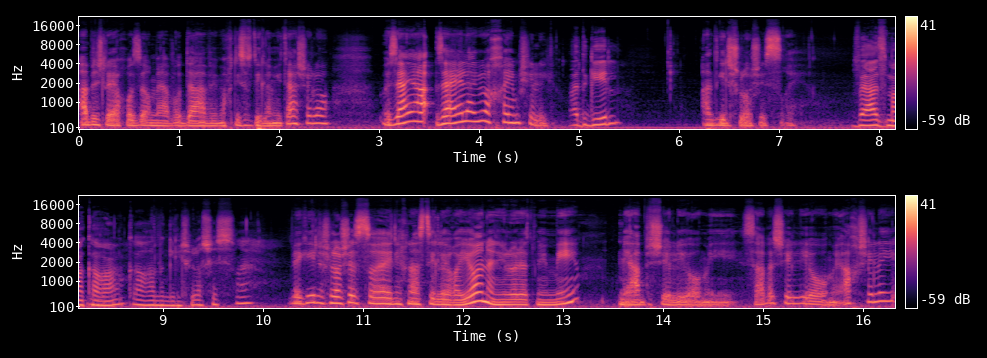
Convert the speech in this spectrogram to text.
אבא שלי היה חוזר מעבודה ומכניס אותי למיטה שלו, וזה היה, זה אלה היו החיים שלי, עד גיל? עד גיל 13. ואז מה קרה? מה קרה בגיל 13? בגיל 13 נכנסתי להיריון, אני לא יודעת ממי, מאבא שלי או מסבא שלי או מאח שלי,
